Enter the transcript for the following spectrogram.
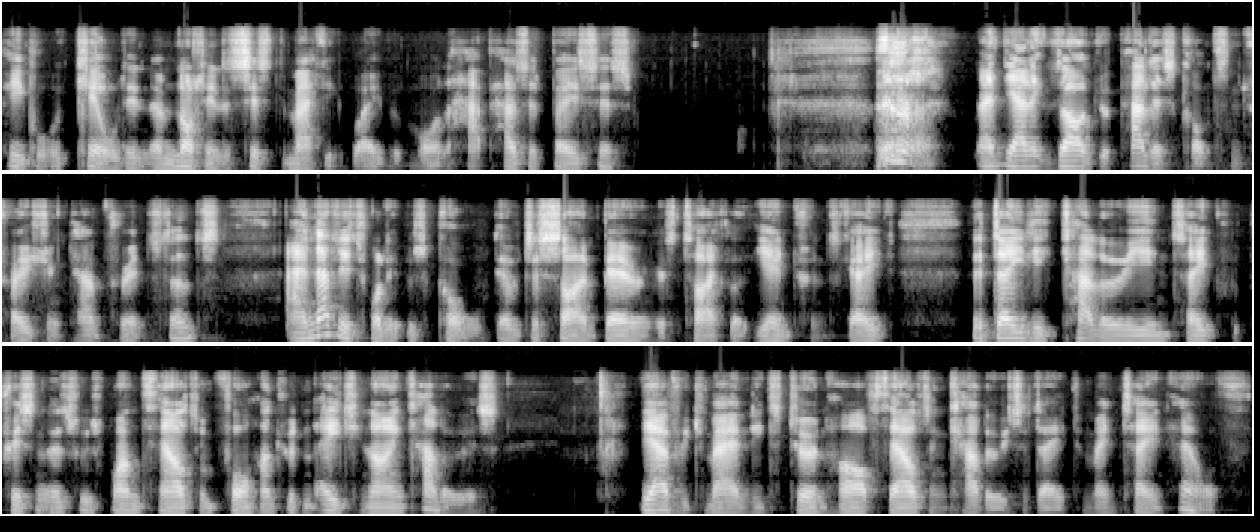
People were killed in them, not in a systematic way, but more on a haphazard basis. At the Alexandra Palace concentration camp, for instance, and that is what it was called. There was a sign bearing this title at the entrance gate. The daily calorie intake for prisoners was 1,489 calories. The average man needs 2,500 calories a day to maintain health.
